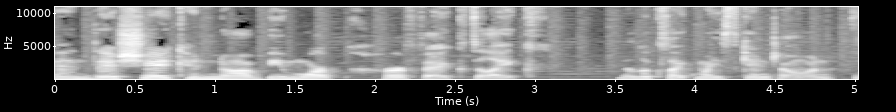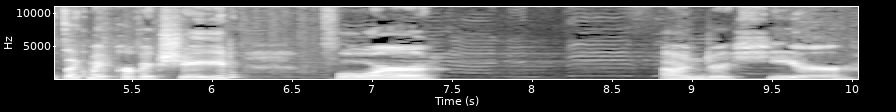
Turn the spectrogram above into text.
And this shade cannot be more perfect. Like, it looks like my skin tone. It's like my perfect shade for under here.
